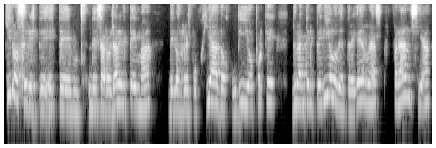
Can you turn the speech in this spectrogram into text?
quiero hacer este, este, desarrollar el tema de los refugiados judíos, porque durante el periodo de entreguerras, Francia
